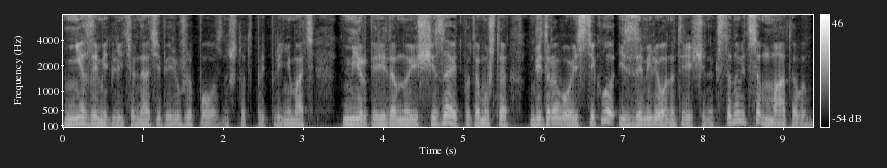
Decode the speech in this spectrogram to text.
незамедлительно, а теперь уже поздно что-то предпринимать. Мир передо мной исчезает, потому что ветровое стекло из-за миллиона трещинок становится матовым.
